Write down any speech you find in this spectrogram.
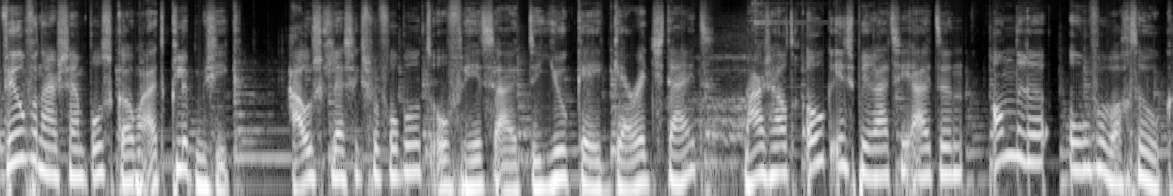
Veel van haar samples komen uit clubmuziek. House classics bijvoorbeeld, of hits uit de UK garage tijd. Maar ze haalt ook inspiratie uit een andere onverwachte hoek.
